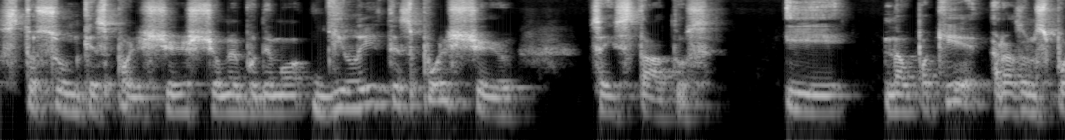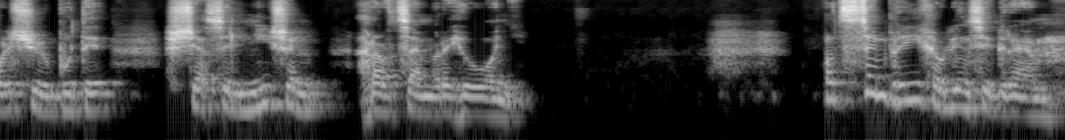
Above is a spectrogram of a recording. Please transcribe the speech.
стосунки з Польщею, що ми будемо ділити з Польщею цей статус і навпаки, разом з Польщею бути ще сильнішим гравцем в регіоні. От з цим приїхав Лінсі Грем.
